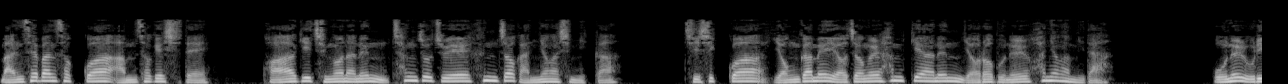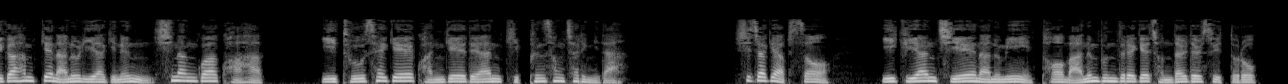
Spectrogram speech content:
만세반석과 암석의 시대, 과학이 증언하는 창조주의 흔적 안녕하십니까? 지식과 영감의 여정을 함께하는 여러분을 환영합니다. 오늘 우리가 함께 나눌 이야기는 신앙과 과학, 이 두 세계의 관계에 대한 깊은 성찰입니다. 시작에 앞서 이 귀한 지혜의 나눔이 더 많은 분들에게 전달될 수 있도록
